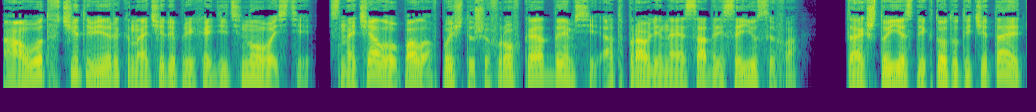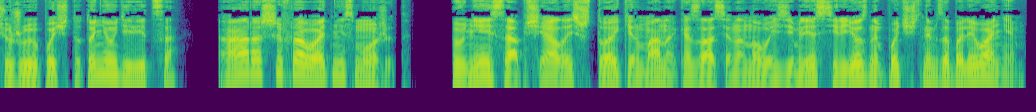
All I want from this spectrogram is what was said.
А вот в четверг начали приходить новости. Сначала упала в почту шифровка от Демси, отправленная с адреса Юсефа. Так что если кто тут и читает чужую почту, то не удивится. А расшифровать не сможет. В ней сообщалось, что Акерман оказался на новой земле с серьезным почечным заболеванием.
